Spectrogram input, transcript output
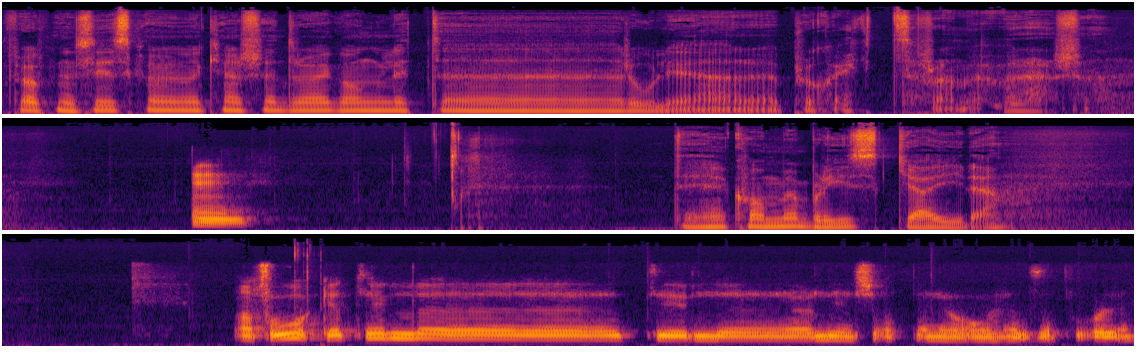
förhoppningsvis ska vi kanske dra igång lite eh, roligare projekt framöver här. Så. Mm. Det kommer bli skoj det. Man får åka till, eh, till eh, Linköping och hälsa på dig.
